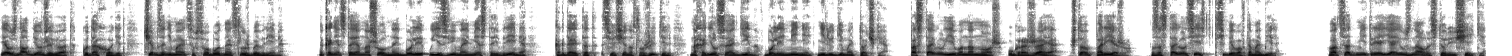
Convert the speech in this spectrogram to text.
Я узнал, где он живет, куда ходит, чем занимается в свободное от службы время. Наконец-то я нашел наиболее уязвимое место и время, когда этот священнослужитель находился один в более-менее нелюдимой точке. Поставил его на нож, угрожая, что порежу. Заставил сесть к себе в автомобиль. У отца Дмитрия я и узнал историю щейки,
